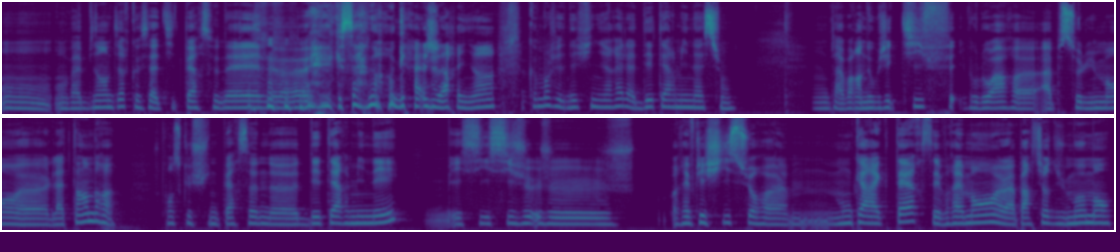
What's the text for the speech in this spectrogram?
on, va bien dire que c'est à titre personnel euh, et que ça n'engage à rien. Comment je définirais la détermination? Avoir un objectif et vouloir euh, absolument euh, l'atteindre. Je pense que je suis une personne déterminée. Et si, si je, je, réfléchis sur mon caractère, c'est vraiment à partir du moment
